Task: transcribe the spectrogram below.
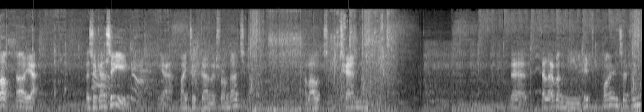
Oh oh yeah. As you can see, yeah, I took damage from that. About 10... Uh, 11 hit points, I think.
